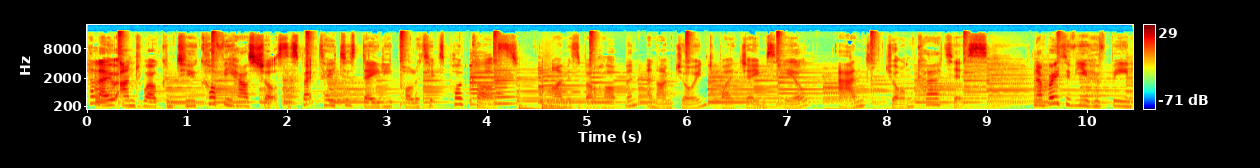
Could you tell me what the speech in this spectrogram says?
Hello and welcome to Coffee House Shots, the Spectator's daily politics podcast. I'm Isabel Hardman and I'm joined by James Heale and John Curtice. Now, both of you have been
